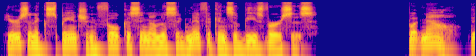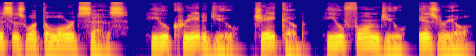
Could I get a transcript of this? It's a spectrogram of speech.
Here's an expansion focusing on the significance of these verses. But now, this is what the Lord says He who created you, Jacob, he who formed you, Israel,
